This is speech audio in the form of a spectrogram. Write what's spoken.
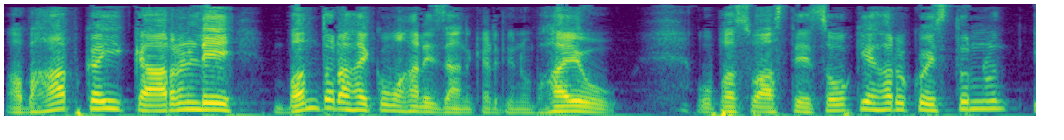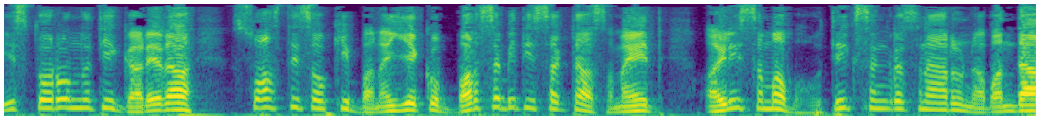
अभावकै कारणले बन्द रहेको उहाँले जानकारी दिनुभयो। उपस्वास्थ्य चौकीहरूको स्तरोन्नति गरेर स्वास्थ्य चौकी बनाइएको वर्ष बितिसक्दा समेत अहिलेसम्म भौतिक संरचनाहरू नबन्दा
